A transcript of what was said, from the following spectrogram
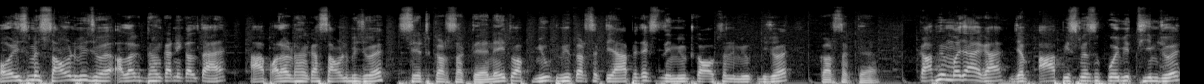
और इसमें साउंड भी जो है अलग ढंग का निकलता है। आप अलग ढंग का साउंड भी जो है सेट कर सकते हैं। नहीं तो आप म्यूट भी कर सकते हैं। यहाँ पे देख सकते हैं म्यूट का ऑप्शन म्यूट भी जो है कर सकते हैं। काफ़ी मज़ा आएगा जब आप इसमें से कोई भी थीम जो है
